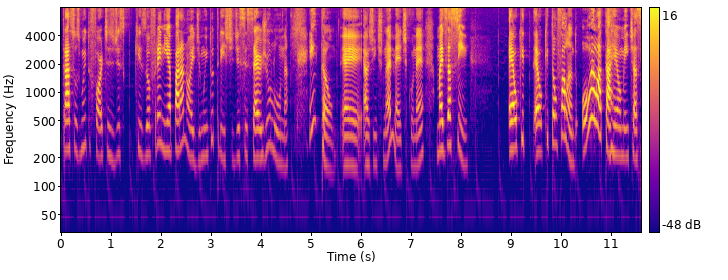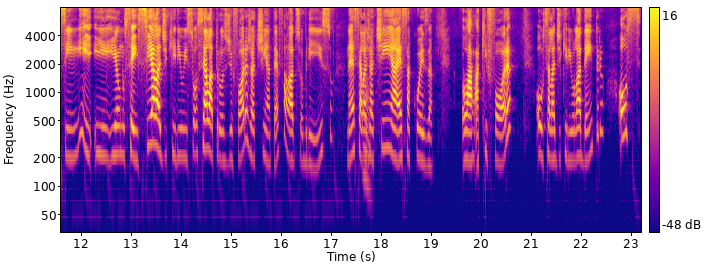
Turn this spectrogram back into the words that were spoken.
traços muito fortes de esquizofrenia paranoide, muito triste, disse Sérgio Luna. Então, é, a gente não é médico, né? Mas assim, é o que é o que estão falando. Ou ela tá realmente assim, e, e- e eu não sei se ela adquiriu isso ou se ela trouxe de fora, já tinha até falado sobre isso, né? Se ela Hum. já tinha essa coisa lá aqui fora, ou se ela adquiriu lá dentro, ou se-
